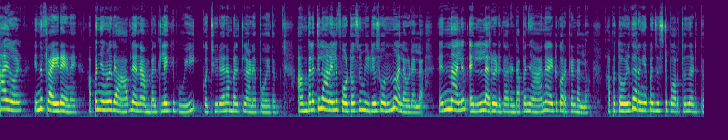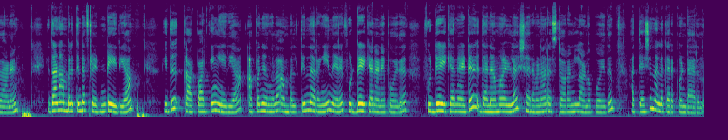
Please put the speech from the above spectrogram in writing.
ഹായ് ഓൾ ഇന്ന് ഫ്രൈഡേ ആണ്. അപ്പം ഞങ്ങൾ രാവിലെ തന്നെ അമ്പലത്തിലേക്ക് പോയി കൊച്ചൂരുവർ അമ്പലത്തിലാണ് പോയത്. അമ്പലത്തിലാണെങ്കിലും ഫോട്ടോസും വീഡിയോസും ഒന്നും അലൗഡ് അല്ല. എന്നാലും എല്ലാവരും എടുക്കാറുണ്ട്. അപ്പം ഞാനായിട്ട് കുറയ്ക്കണ്ടല്ലോ. അപ്പോൾ തൊഴുതിറങ്ങിയപ്പം ജസ്റ്റ് പുറത്തുനിന്ന് എടുത്തതാണ്. ഇതാണ് അമ്പലത്തിന്റെ ഫ്രണ്ട് ഏരിയ ഇത് കാർ പാർക്കിംഗ് ഏരിയ. അപ്പം ഞങ്ങൾ അമ്പലത്തിൽ നിന്ന് ഇറങ്ങി നേരെ ഫുഡ് കഴിക്കാനാണ് പോയത്. ഫുഡ് കഴിക്കാനായിട്ട് ധനാമാളിലെ ശരവണ റെസ്റ്റോറന്റിലാണ് പോയത്. അത്യാവശ്യം നല്ല തിരക്കുണ്ടായിരുന്നു.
